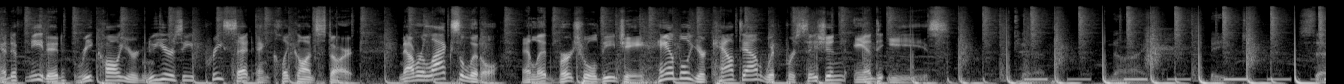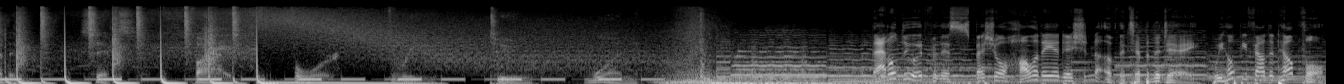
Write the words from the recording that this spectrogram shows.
and if needed, recall your New Year's Eve preset and click on start. Now relax a little and let Virtual DJ handle your countdown with precision and ease. 10, 9, 8, 7, 6, 5, 4, 3, 2, 1. That'll do it for this special holiday edition of the Tip of the Day. We hope you found it helpful.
